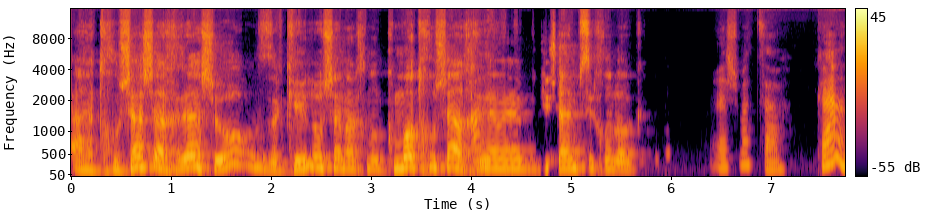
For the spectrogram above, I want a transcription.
התחושה שאחרי השיעור זה כאילו שאנחנו כמו תחושה אחרי פגישה עם פסיכולוג. יש מצב. כן,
